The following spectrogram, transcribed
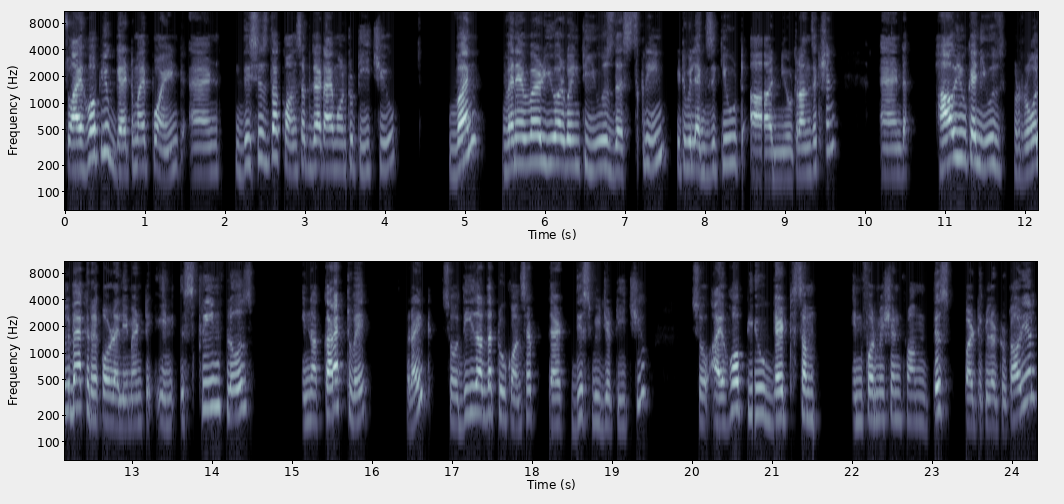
So i hope you get my point and this is the concept that i want to teach you. One whenever you are going to use the screen it will execute a new transaction. And how you can use rollback record element in screen flows in a correct way right? So these are the two concepts that this video teach you. So i hope you get some information from this particular tutorial.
